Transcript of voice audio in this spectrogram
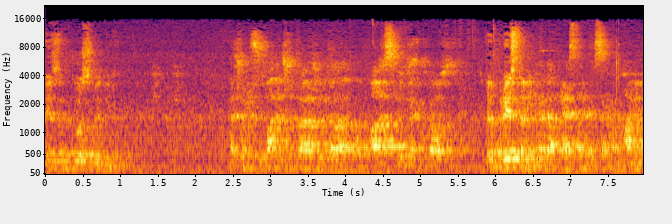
ne znam ko sve nije. Znači, oni su zvanično tražili da od vas i od nekoga od Da prestane. da prestanete sa kampanjom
